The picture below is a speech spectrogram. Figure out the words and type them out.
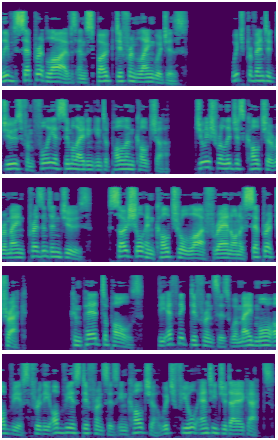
lived separate lives and spoke different languages, which prevented Jews from fully assimilating into Poland culture. Jewish religious culture remained present and Jews social and cultural life ran on a separate track. Compared to Poles, the ethnic differences were made more obvious through the obvious differences in culture which fuel anti-Judaic acts.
